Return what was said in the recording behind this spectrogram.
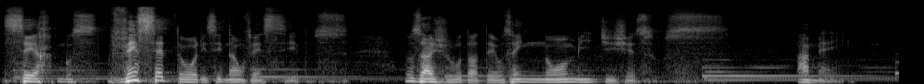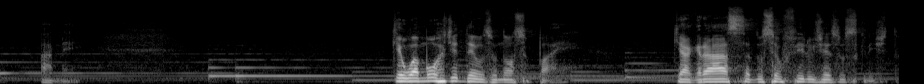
sermos vencedores e não vencidos. Nos ajuda, ó Deus, em nome de Jesus. Amém. Amém. Que o amor de Deus, o nosso Pai, que a graça do seu Filho Jesus Cristo,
